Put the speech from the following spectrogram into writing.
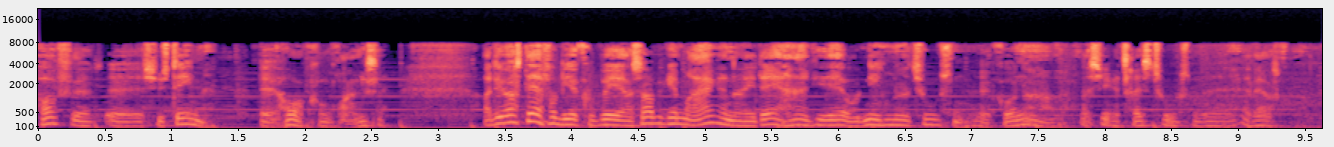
påført øh, systemet øh, hård konkurrence. Og det er også derfor, vi har kunne bevæge os op igennem rækkerne, og i dag har de der 900.000 øh, kunder og ca. 60.000 øh, erhvervskunder.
